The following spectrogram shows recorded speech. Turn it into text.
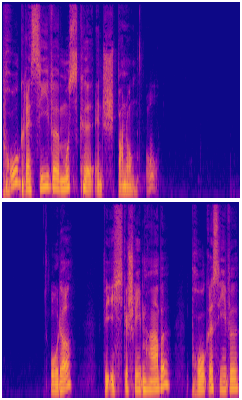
Progressive Muskelentspannung. Oh. Oder, wie ich geschrieben habe, progressive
